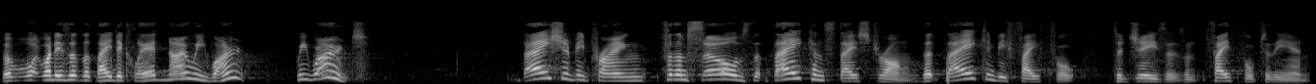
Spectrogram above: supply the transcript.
But what, what is it that they declared? No, we won't. We won't. They should be praying for themselves that they can stay strong, that they can be faithful to Jesus and faithful to the end.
